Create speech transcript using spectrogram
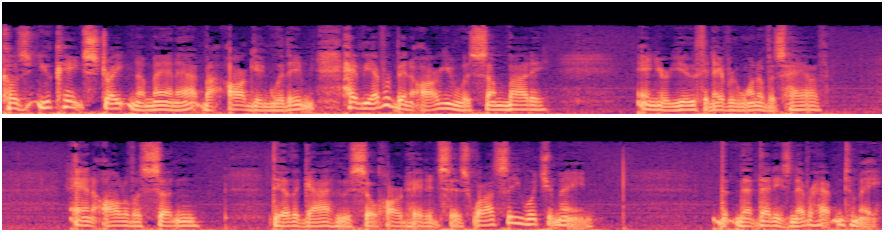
Because you can't straighten a man out by arguing with him. Have you ever been arguing with somebody in your youth, and every one of us have? And all of a sudden, the other guy who is so hard headed says, Well, I see what you mean. That, that, has never happened to me.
